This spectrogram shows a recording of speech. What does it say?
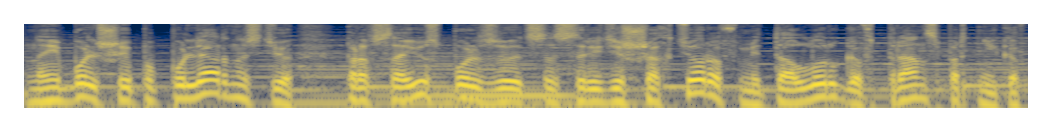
Наибольшей популярностью профсоюз пользуется среди шахтеров, металлургов, транспортников,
